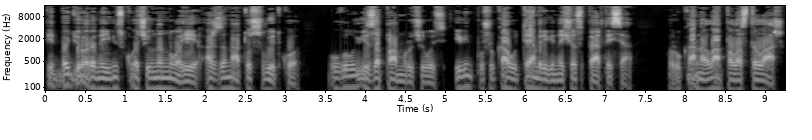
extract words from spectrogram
Підбадьорений він скочив на ноги аж занадто швидко. У голові запамручилось, і він пошукав у темряві на що спертися. Рука налапала стелаж.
